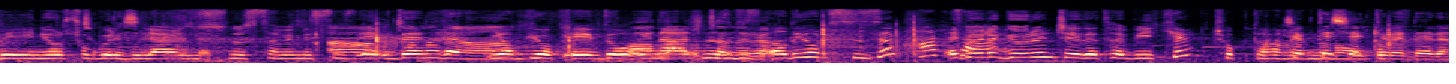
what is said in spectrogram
beğeniyoruz. Çok, böyle teşekkür güler yüzlüsünüz, samimisiniz. Aa, evde utanırım. Yok yok evde o Vallahi enerjinizi biz alıyoruz sizin. Hatta- E böyle görünce de tabii ki çok daha memnun Çok teşekkür ederim.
